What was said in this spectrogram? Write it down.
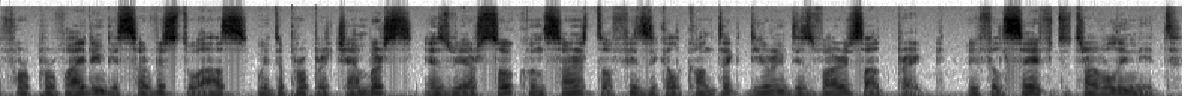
for providing this service to us with the proper chambers as we are so concerned of physical contact during this virus outbreak. We feel safe to travel in it.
